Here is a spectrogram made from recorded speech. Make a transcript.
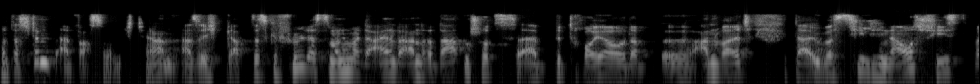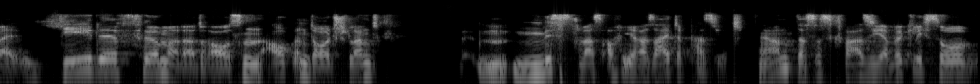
Und das stimmt einfach so nicht. Ja? Also ich habe das Gefühl, dass manchmal der ein oder andere Datenschutzbetreuer oder äh, Anwalt da übers Ziel hinausschießt, weil jede Firma da draußen, auch in Deutschland, misst, was auf ihrer Seite passiert. Ja, das ist quasi ja wirklich so,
